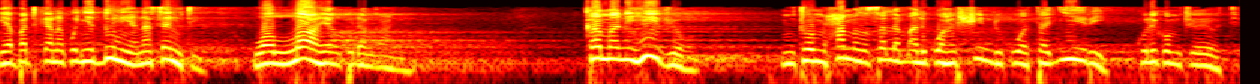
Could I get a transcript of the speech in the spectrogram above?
yapatikana kwenye dunia na senti wallahi ankudanganya. Kama ni hivyo mtume Muhammad sallam alikuwa hashindi kuwa tajiri kuliko mtu yoyote.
